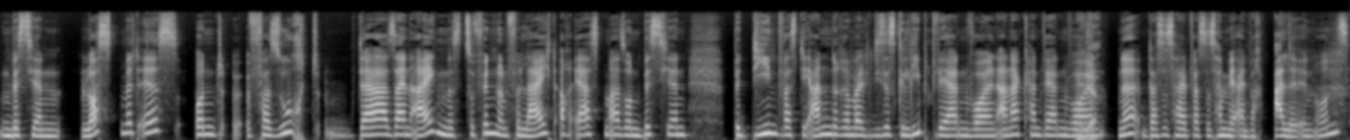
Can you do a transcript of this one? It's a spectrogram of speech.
ein bisschen lost mit ist und versucht, da sein eigenes zu finden und vielleicht auch erstmal so ein bisschen bedient, was die anderen, weil dieses geliebt werden wollen, anerkannt werden wollen, ja. ne, das ist halt was, das haben wir einfach alle in uns.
